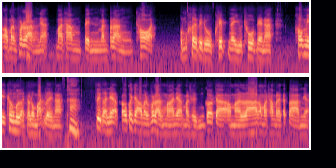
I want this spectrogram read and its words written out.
เอามันฝรั่งเนี่ยมาทำเป็นมันฝรั่งทอด ผมเคยไปดูคลิปใน YouTube เนี่ยนะเขามีเครื่องมืออัตโนมัติเลยนะค่ะ ซึ่งอันเนี้ยเขาก็จะเอามันฝรั่งมาเนี่ยมาถึงก็จะเอามาล้างเอามาทำอะไรก็ตามเนี่ย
